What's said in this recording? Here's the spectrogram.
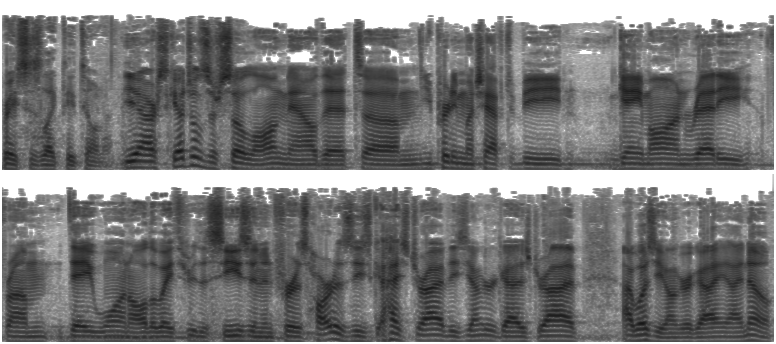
races like Daytona. Yeah, our schedules are so long now that um, you pretty much have to be game on, ready from day one all the way through the season. And for as hard as these guys drive, these younger guys drive, I was a younger guy, I know,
